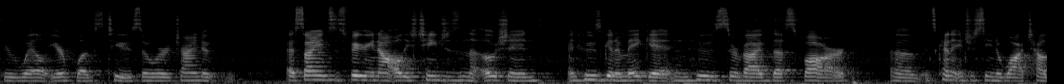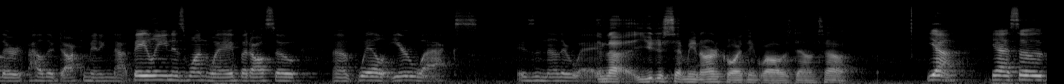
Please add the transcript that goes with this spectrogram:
through whale earplugs too. So we're trying to, as science is figuring out all these changes in the ocean and who's going to make it and who's survived thus far. Um, it's kind of interesting to watch how they're how they're documenting that. Baleen is one way, but also uh, whale earwax is another way. And that you just sent me an article, I think, while I was down south. Yeah, yeah. So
